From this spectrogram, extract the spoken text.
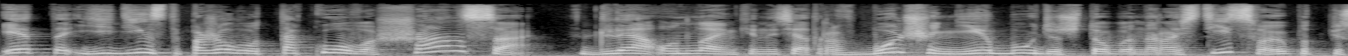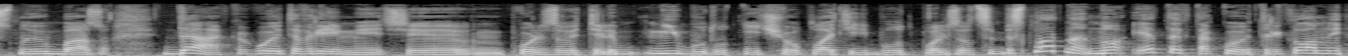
это единственное, пожалуй, вот такого шанса для онлайн-кинотеатров больше не будет, чтобы нарастить свою подписную базу. Да, какое-то время эти пользователи не будут ничего платить, будут пользоваться бесплатно, но это такой вот рекламный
